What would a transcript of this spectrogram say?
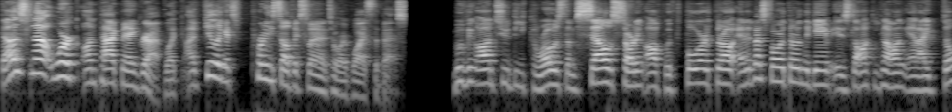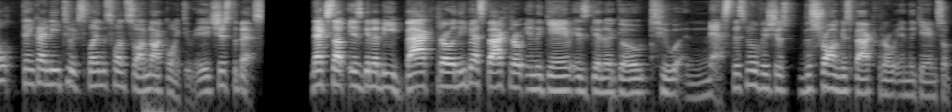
does not work on Pac-Man Grab. Like, I feel like it's pretty self-explanatory why it's the best. Moving on to the throws themselves, starting off with forward throw, and the best forward throw in the game is Donkey Kong, and I don't think I need to explain this one, so I'm not going to. It's just the best. Next up is going to be back throw, and the best back throw in the game is going to go to Ness. This move is just the strongest back throw in the game, so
